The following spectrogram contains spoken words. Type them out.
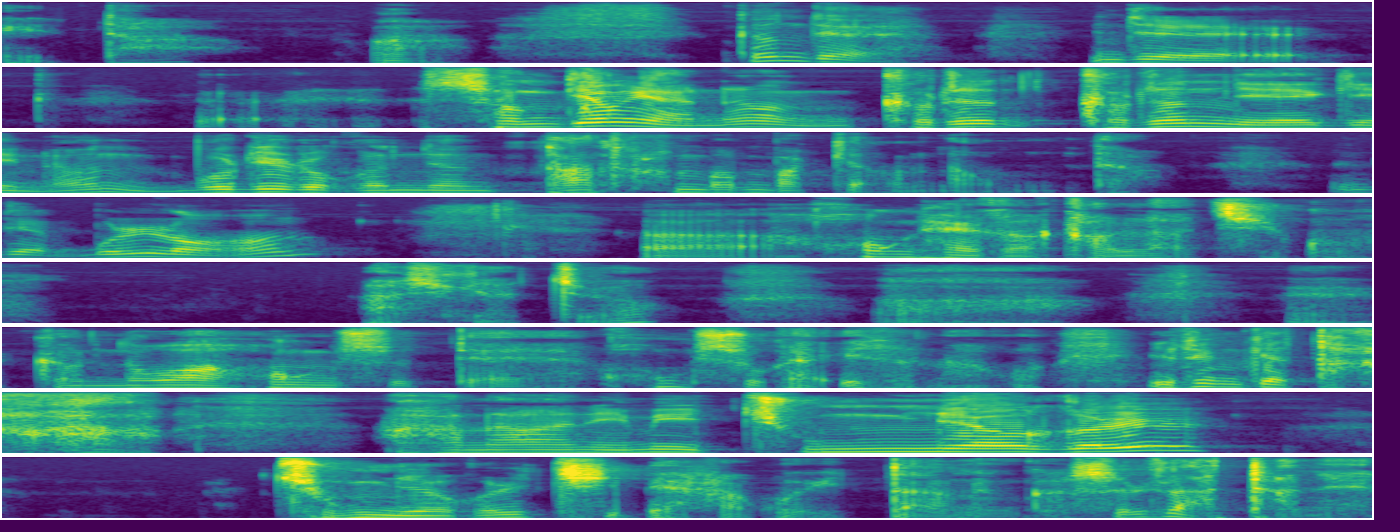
있다. 아. 그런데 이제 성경에는 그런 그런 얘기는 무리로 걷는 단 한 번밖에 안 나옵니다. 이제 물론 어, 홍해가 갈라지고 아시겠죠? 아, 예, 그 노아 홍수 때 홍수가 일어나고 이런 게 다 하나님이 중력을 중력을 지배하고 있다는 것을 나타내는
